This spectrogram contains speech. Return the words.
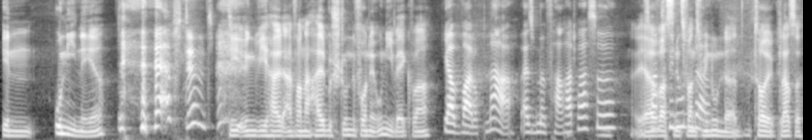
in Uninähe. Stimmt. Die irgendwie halt einfach eine halbe Stunde von der Uni weg war. Ja, war doch nah. Also mit dem Fahrrad warst du. Ja, warst in 20 Minuten da. Toll, klasse.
